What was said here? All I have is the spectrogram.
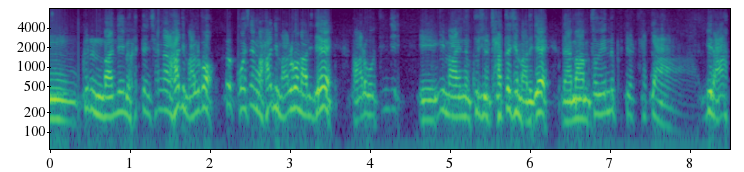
음, 그런 만님이 헛된 생각을 하지 말고 그 고생을 하지 말고 말이지 바로 어쩐지 이, 이 마음에 있는 구실을 찾듯이 말이지 내 마음속에 있는 부처를 찾자 이라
